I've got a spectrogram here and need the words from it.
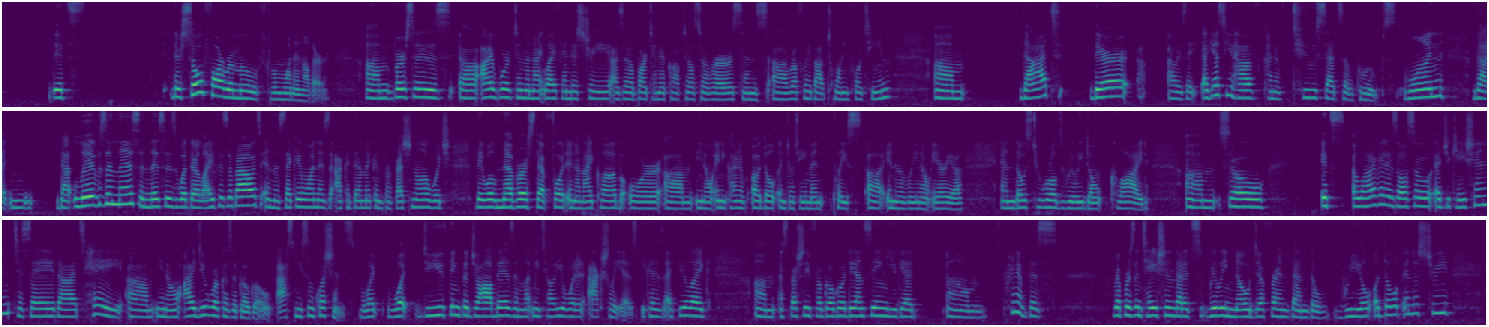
it's they're so far removed from one another. Um, versus, uh, I've worked in the nightlife industry as a bartender cocktail server since uh, roughly about 2014. Um, that there, how would I say? I guess you have kind of two sets of groups. One that that lives in this and this is what their life is about. And the second one is academic and professional which they will never step foot in a nightclub or um, you know any kind of adult entertainment place uh, in a reno area. And those two worlds really don't collide. Um, so it's a lot of it is also education to say that hey um, you know i do work as a go-go. Ask me some questions. What what do you think the job is? And let me tell you what it actually is. Because i feel like um, especially for go-go dancing you get um, kind of this representation that it's really no different than the real adult industry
